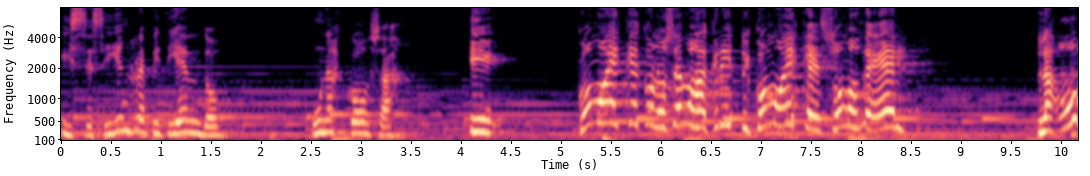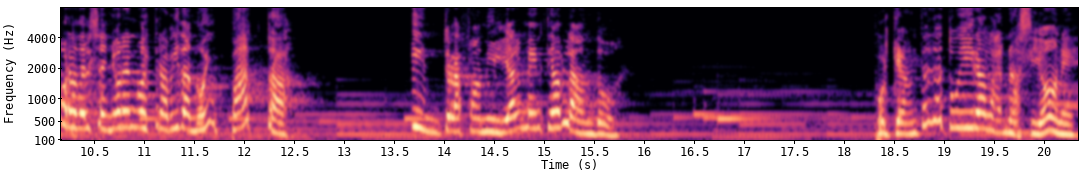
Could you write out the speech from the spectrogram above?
y se siguen repitiendo unas cosas. ¿Y cómo es que conocemos a Cristo y cómo es que somos de Él? La obra del Señor en nuestra vida no impacta intrafamiliarmente hablando. Porque antes de tú ir a las naciones,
